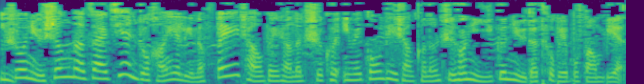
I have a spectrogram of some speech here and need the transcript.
嗯、说，女生呢在建筑行业里呢非常非常的吃亏，因为工地上可能只有你一个女的，特别不方便。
